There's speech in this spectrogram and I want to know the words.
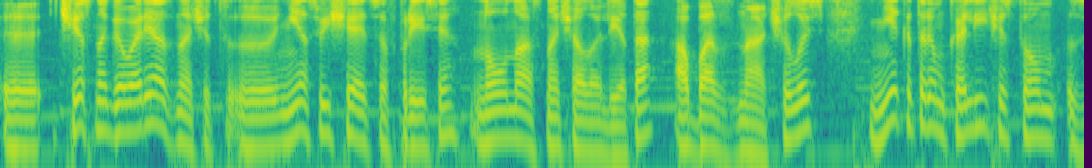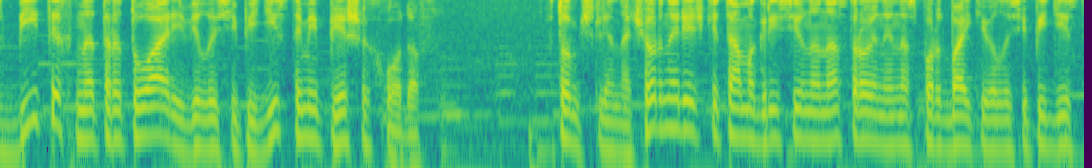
Э, честно говоря, значит, э, не освещается в прессе, но у нас с начала лета обозначилось некоторым количеством сбитых на тротуаре велосипедистами пешеходов. В том числе на Черной речке, там агрессивно настроенный на спортбайке велосипедист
